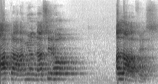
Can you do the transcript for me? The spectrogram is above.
आपका हामी नासिर हो। अल्लाह हाफिज़।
